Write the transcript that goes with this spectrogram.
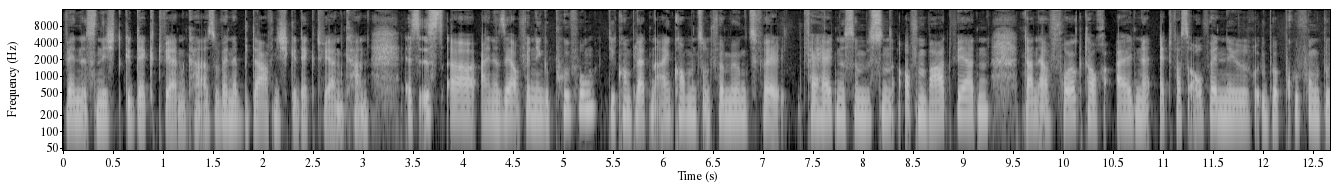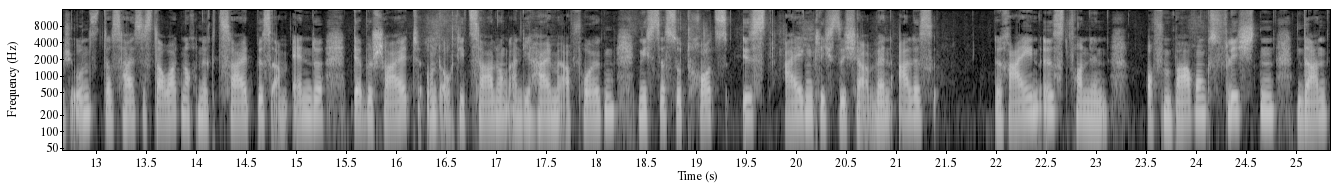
wenn es nicht gedeckt werden kann, also wenn der Bedarf nicht gedeckt werden kann. Es ist äh, eine sehr aufwendige Prüfung. Die kompletten Einkommens- und Vermögensverhältnisse müssen offenbart werden. Dann erfolgt auch eine etwas aufwendigere Überprüfung durch uns. Das heißt, es dauert noch eine Zeit, bis am Ende der Bescheid und auch die Zahlung an die Heime erfolgen. Nichtsdestotrotz ist eigentlich sicher, wenn alles rein ist von den Offenbarungspflichten, dann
